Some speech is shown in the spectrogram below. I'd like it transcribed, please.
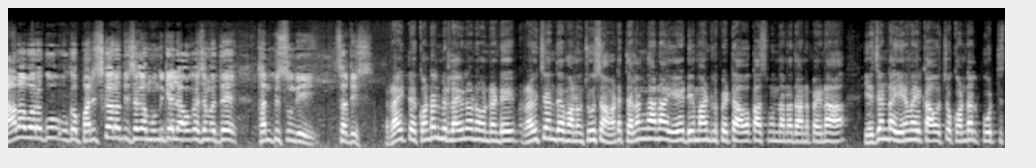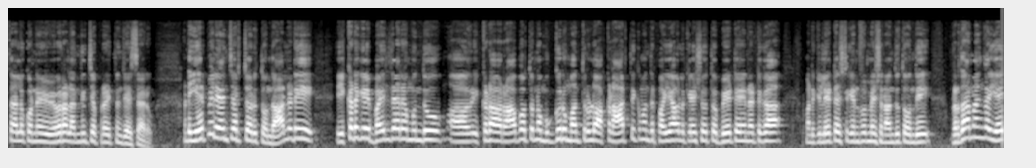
చాలా వరకు ఒక పరిష్కార దిశగా ముందుకెళ్ళే అవకాశం అయితే కనిపిస్తుంది. సతీష్. రైట్ కొండలు మీరు లైవ్లోనే ఉండండి. రవిచంద్ మనం చూసాం. అంటే తెలంగాణ ఏ డిమాండ్లు పెట్టే అవకాశం ఉందన్న దానిపైన ఎజెండా ఏమై కావచ్చో కొండలు పూర్తి స్థాయిలో కొన్ని వివరాలు అందించే ప్రయత్నం చేశారు. అంటే ఏపీలో ఏం చర్చ జరుగుతుంది? ఆల్రెడీ ఇక్కడికి బయలుదేరే ముందు ఇక్కడ రాబోతున్న ముగ్గురు మంత్రులు అక్కడ ఆర్థిక మంత్రి పయ్యావుల కేశవ్తో భేటీ అయినట్టుగా మనకి లేటెస్ట్గా ఇన్ఫర్మేషన్ అందుతోంది. ప్రధానంగా ఏ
